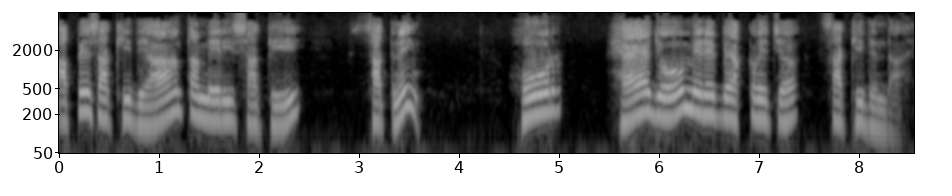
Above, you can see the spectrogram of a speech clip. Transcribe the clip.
ਆਪੇ ਸਾਖੀ ਦਿਆਂ, ਤਾਂ ਮੇਰੀ ਸਾਖੀ ਸੱਤ ਨਹੀਂ। ਹੋਰ ਹੈ ਜੋ ਮੇਰੇ ਹੱਕ ਵਿੱਚ ਸਾਖੀ ਦਿੰਦਾ ਹੈ।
